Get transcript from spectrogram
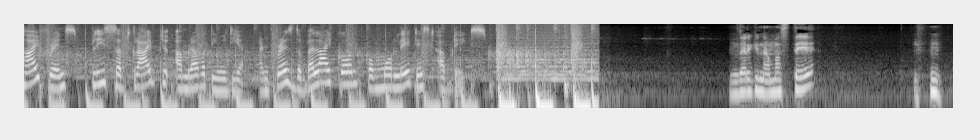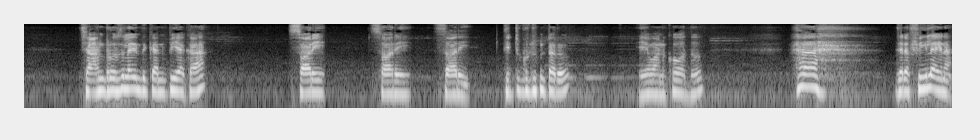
Hi friends please subscribe to Amaravati media and press the bell icon for more latest updates అందరికీ నమస్తే. చాలా రోజులైంది కనిపించక సారీ సారీ సారీ తిట్టుకుంటుంటారు. ఏమనుకోవద్దు. జర ఫీల్ అయినా.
